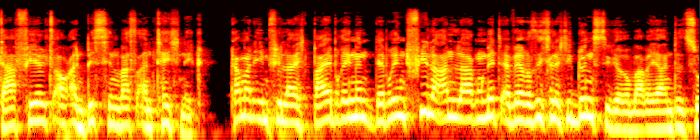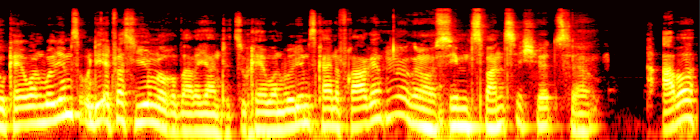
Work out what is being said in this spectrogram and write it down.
da fehlt auch ein bisschen was an Technik. Kann man ihm vielleicht beibringen. Der bringt viele Anlagen mit. Er wäre sicherlich die günstigere Variante zu K1 Williams und die etwas jüngere Variante zu K1 Williams, keine Frage. Ja, genau, 27 jetzt, ja. Aber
